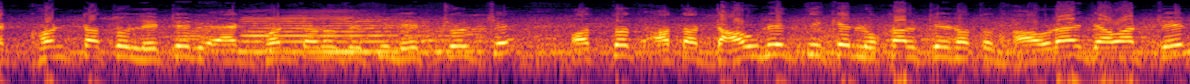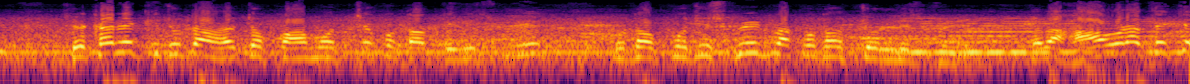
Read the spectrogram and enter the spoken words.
এক ঘণ্টা তো লেটের, এক ঘন্টারও বেশি লেট চলছে। অর্থাৎ অর্থাৎ ডাউনের দিকে লোকাল ট্রেন, অর্থাৎ হাওড়ায় যাওয়ার ট্রেন সেখানে কিছুটা হয়তো কম হচ্ছে, কোথাও তিরিশ মিনিট, কোথাও পঁচিশ মিনিট বা কোথাও চল্লিশ মিনিট। তবে হাওড়া থেকে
